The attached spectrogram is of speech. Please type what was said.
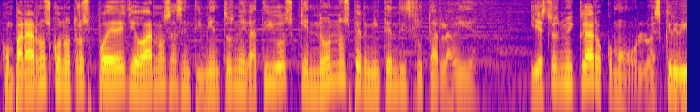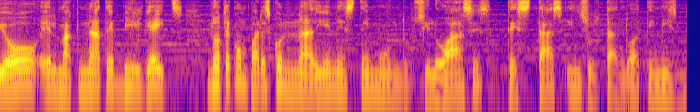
Compararnos con otros puede llevarnos a sentimientos negativos que no nos permiten disfrutar la vida. Y esto es muy claro, como lo escribió el magnate Bill Gates, no te compares con nadie en este mundo. Si lo haces, te estás insultando a ti mismo.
